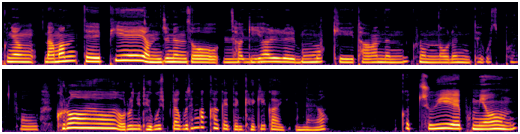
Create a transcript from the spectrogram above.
그냥 남한테 피해 안 주면서 음. 자기 할 일 묵묵히 다하는 그런 어른이 되고 싶어요. 어, 그런 어른이 되고 싶다고 생각하게 된 계기가 있나요? 그 주위에 보면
